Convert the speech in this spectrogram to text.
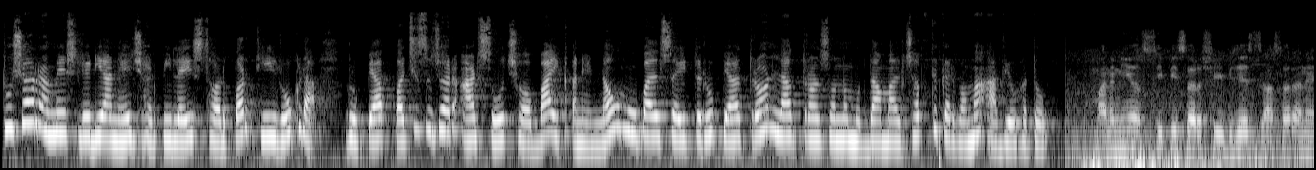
તુષાર, રમેશ લેડિયાને ઝડપી લઈ સ્થળ પરથી રોકડા રૂપિયા પચીસ હજાર આઠસો છ બાઇક અને નવ મોબાઈલ સહિત રૂપિયા ત્રણ લાખ ત્રણસોનો મુદ્દામાલ જપ્ત કરવામાં આવ્યો હતો. માનનીય સીપી સર શ્રી વિજેશ ઝાસર અને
